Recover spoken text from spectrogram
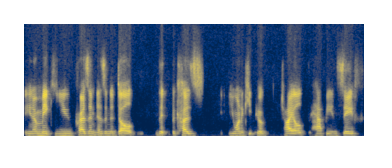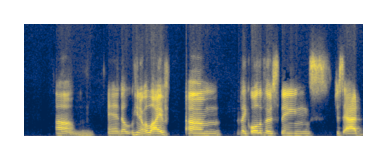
you know make you present as an adult that because you want to keep your child happy and safe um and uh, you know alive um like all of those things just add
